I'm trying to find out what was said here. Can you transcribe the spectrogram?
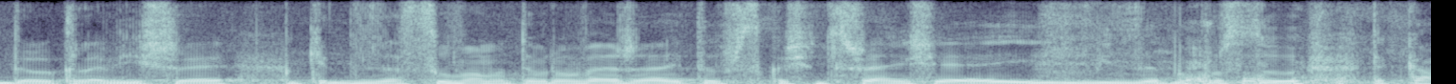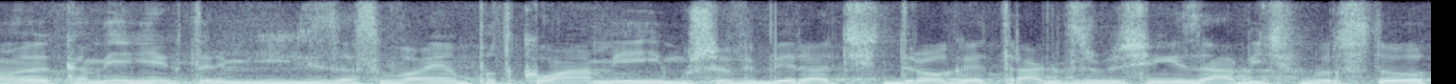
do klawiszy. Kiedy zasuwam na tym rowerze i to wszystko się trzęsie i widzę po prostu te kam- kamienie, które mi zasuwają pod kołami i muszę wybierać drogę, trakt, żeby się nie zabić po prostu.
